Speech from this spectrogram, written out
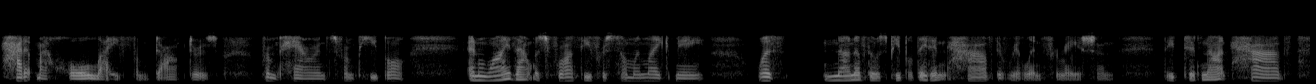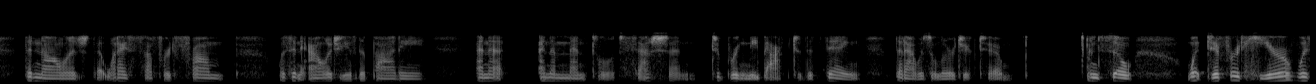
Had it my whole life from doctors, from parents, from people. And why that was frothy for someone like me was none of those people they didn't have the real information they did not have the knowledge that what i suffered from was an allergy of the body and a and a mental obsession to bring me back to the thing that i was allergic to and so what differed here was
